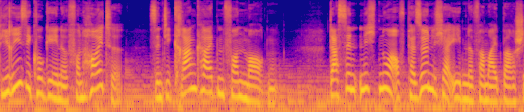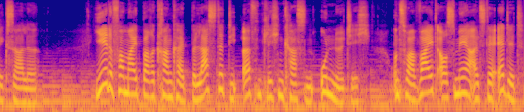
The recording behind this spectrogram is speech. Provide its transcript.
Die Risikogene von heute sind die Krankheiten von morgen. Das sind nicht nur auf persönlicher Ebene vermeidbare Schicksale. Jede vermeidbare Krankheit belastet die öffentlichen Kassen unnötig. Und zwar weitaus mehr als der Edit,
